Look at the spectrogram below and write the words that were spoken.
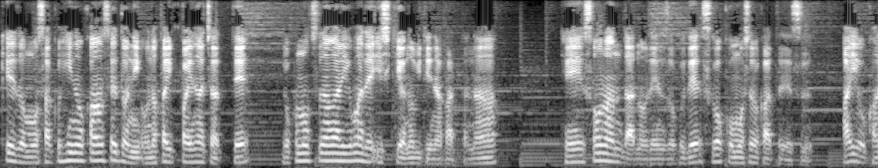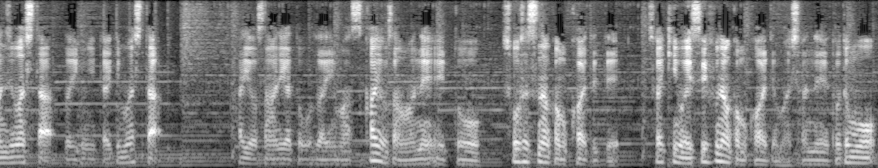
けれども作品の完成度にお腹いっぱいになっちゃって、横のつながりまで意識が伸びていなかったな。へえ、そうなんだの連続ですごく面白かったです。愛を感じました。というふうにいただきました。海洋さんありがとうございます。海洋さんはね、えっと、小説なんかも書いてて、最近は SF なんかも書いてましたね。とても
